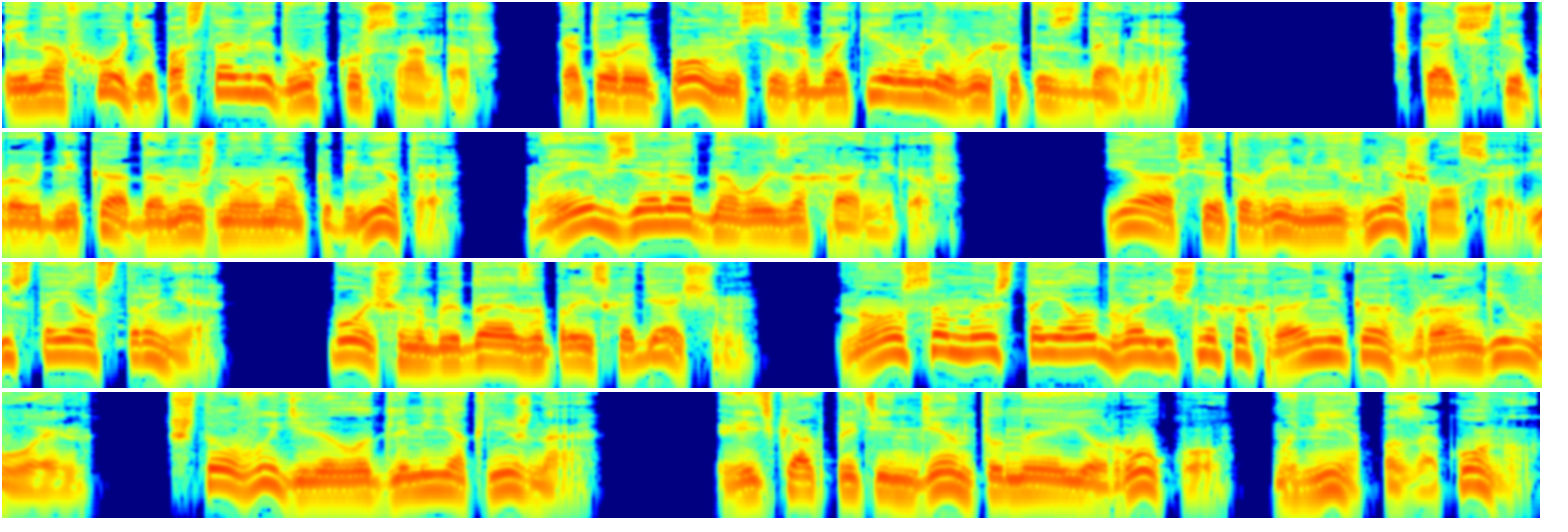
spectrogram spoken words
И на входе поставили двух курсантов, которые полностью заблокировали выход из здания. В качестве проводника до нужного нам кабинета мы взяли одного из охранников. Я все это время не вмешивался и стоял в стороне, больше наблюдая за происходящим. Но со мной стояло два личных охранника в ранге воин, что выделило для меня княжна. Ведь как претенденту на ее руку, мне, по закону,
